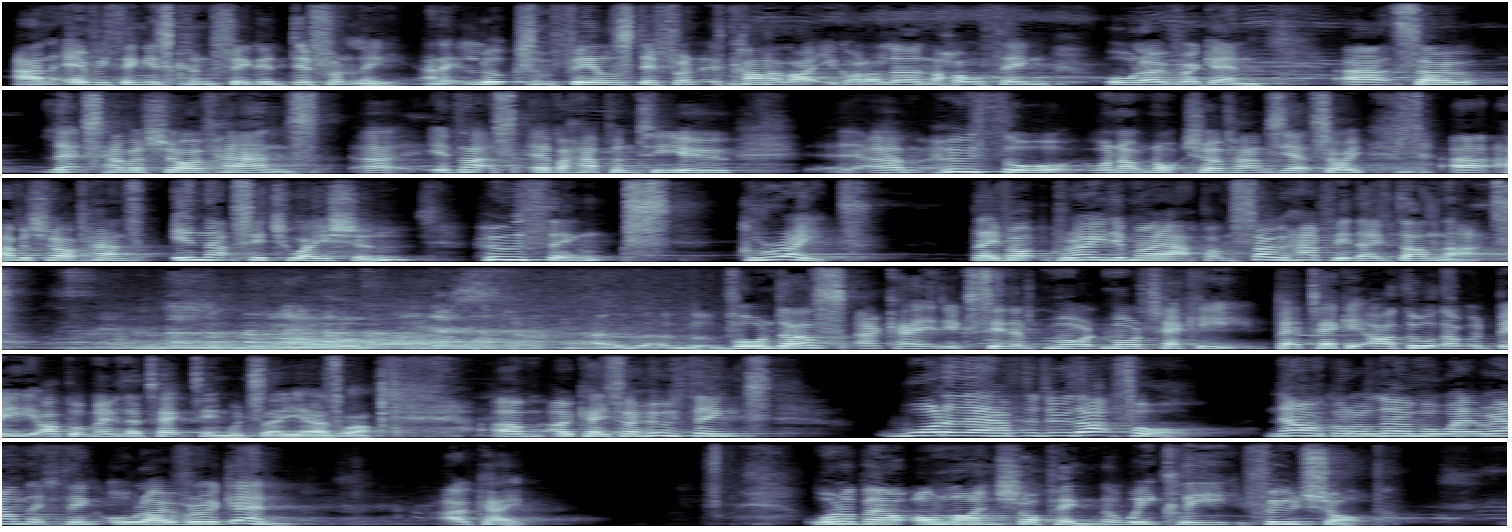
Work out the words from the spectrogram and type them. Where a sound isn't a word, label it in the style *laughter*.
and everything is configured differently and it looks and feels different? It's kind of like you've got to learn the whole thing all over again. Uh, so let's have a show of hands. Uh, if that's ever happened to you, um, who thought, well, not, not show of hands yet, sorry, uh, have a show of hands in that situation, who thinks, great, they've upgraded my app. I'm so happy they've done that. *laughs* Vaughan does. Okay, you can see the more more techie, techie. I thought that would be. I thought maybe the tech team would say yeah as well. Um, okay, so who thinks? What do they have to do that for? Now I've got to learn my way around this thing all over again. Okay. What about online shopping? The weekly food shop.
